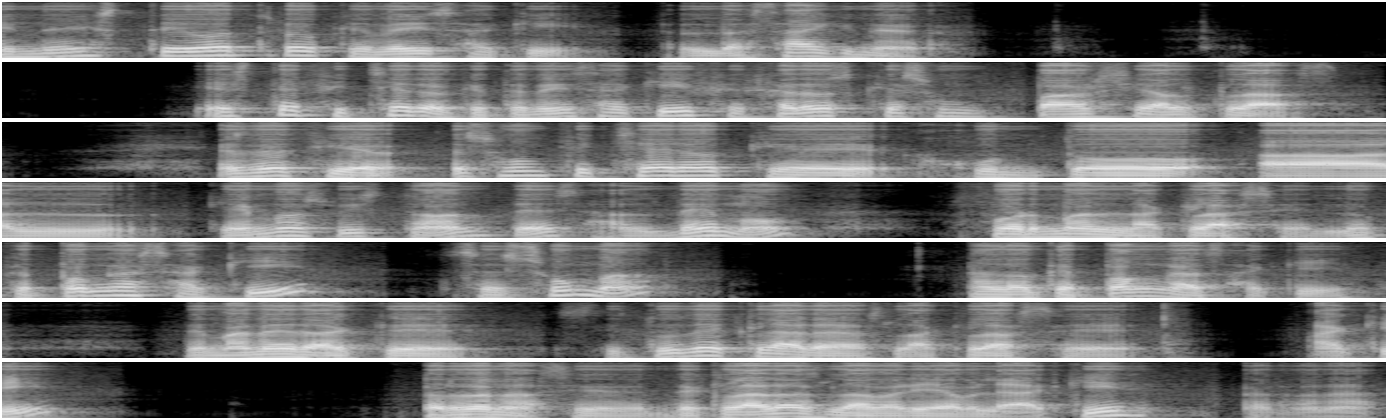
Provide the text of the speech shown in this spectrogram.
en este otro que veis aquí, el designer. Este fichero que tenéis aquí, fijaros que es un partial class. Es decir, es un fichero que junto al que hemos visto antes, al demo, forman la clase. Lo que pongas aquí se suma a lo que pongas aquí. De manera que si tú declaras la clase aquí, perdona, si declaras la variable aquí, perdonad,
